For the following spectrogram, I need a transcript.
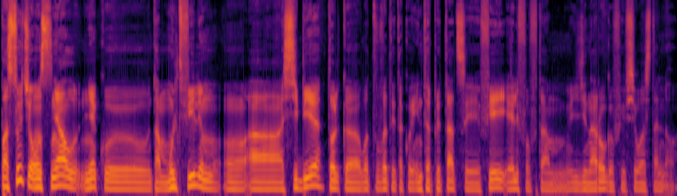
по сути, он снял некую там мультфильм э, о себе, только вот в этой такой интерпретации фей, эльфов, там, единорогов и всего остального.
